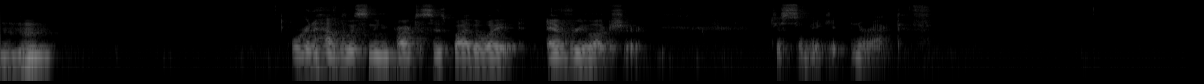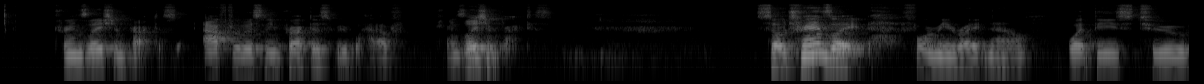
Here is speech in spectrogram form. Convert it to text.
Mm-hmm. We're going to have listening practices, by the way, every lecture, just to make it interactive. Translation practice. After listening practice, we will have translation practice. So, translate for me right now what these two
